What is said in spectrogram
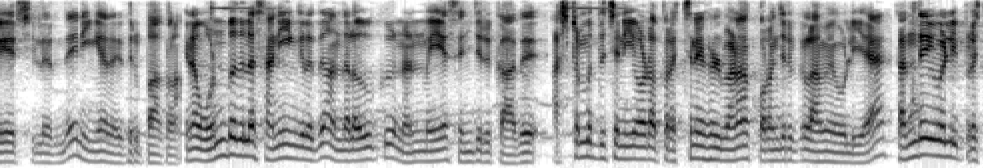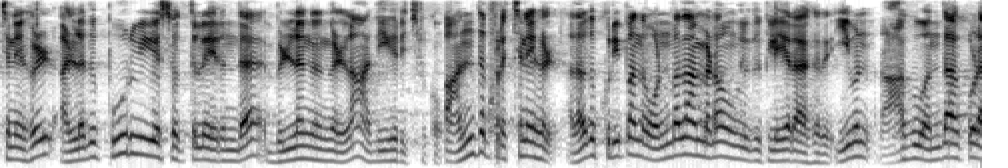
பயிற்சியில இருந்தே நீங்க அதை எதிர்பார்க்கலாம். ஏன்னா ஒன்பதுல சனிங்கிறது அந்த அளவுக்கு நன்மையை செஞ்சிருக்காது. அஷ்டமத்து சனியோட பிரச்சனைகள் வேணா குறைஞ்சிருக்கலாமே ஒழிய தந்தை வழி பிரச்சனைகள் அல்லது பூர்வீக சொத்துல இருந்த வில்லங்கங்கள்லாம் அதிகரிச்சிருக்கும். அந்த பிரச்சனைகள் அதாவது குறிப்பா அந்த ஒன்பதாம் இடம் உங்களுக்கு கிளியர் ஆகுது. ஈவன் ராகு வந்தா கூட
